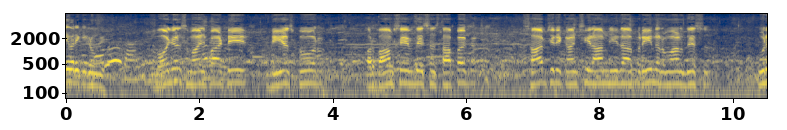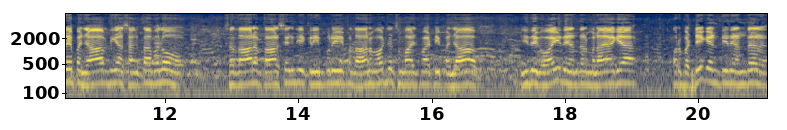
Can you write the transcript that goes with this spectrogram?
ਅੱਜ ਬਾਰੇ ਕੀ ਕਹੋਗੇ? ਬਹੁਜਨ ਸਮਾਜ ਪਾਰਟੀ ਡੀਐਸ4 ਔਰ ਬਾਮ ਸੇਵ ਦੇ ਸੰਸਥਾਪਕ ਸਾਹਿਬ ਸ੍ਰੀ ਕਾਂਸ਼ੀ ਰਾਮ ਜੀ ਦਾ ਪ੍ਰੀ ਨਿਰਮਾਣ ਦਿਵਸ ਪੂਰੇ ਪੰਜਾਬ ਦੀਆਂ ਸੰਗਤਾਂ ਵੱਲੋਂ ਸਰਦਾਰ ਅਵਤਾਰ ਸਿੰਘ ਜੀ ਕਰੀਮਪੁਰੀ ਪ੍ਰਧਾਨ ਬਹੁਜਨ ਸਮਾਜ ਪਾਰਟੀ ਪੰਜਾਬ ਜੀ ਦੀ ਅਗਵਾਈ ਦੇ ਅੰਦਰ ਮਨਾਇਆ ਗਿਆ ਔਰ ਵੱਡੀ ਗਿਣਤੀ ਦੇ ਅੰਦਰ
